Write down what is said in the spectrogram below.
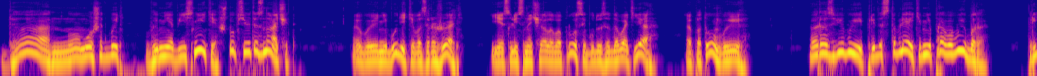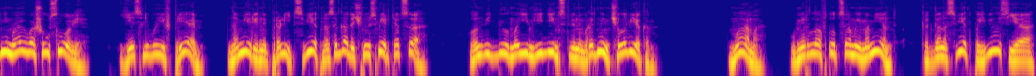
Да, но, может быть, вы мне объясните, что все это значит? Вы не будете возражать, если сначала вопросы буду задавать я, а потом вы. Разве вы предоставляете мне право выбора? Принимаю ваши условия. Если вы и впрямь намерены пролить свет на загадочную смерть отца, он ведь был моим единственным родным человеком. Мама умерла в тот самый момент, когда на свет появилась я,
